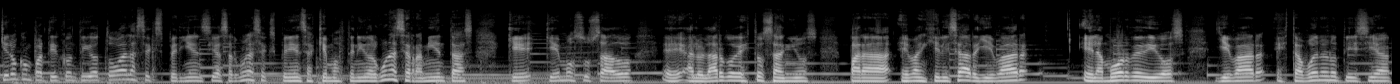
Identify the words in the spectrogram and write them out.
quiero compartir contigo todas las experiencias, algunas experiencias que hemos tenido, algunas herramientas que, hemos usado eh, a lo largo de estos años para evangelizar, llevar el amor de Dios, llevar esta buena noticia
